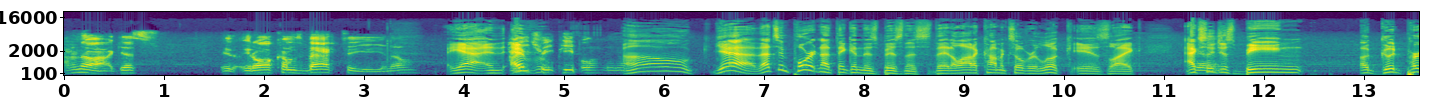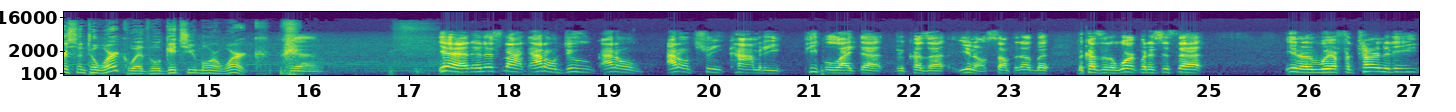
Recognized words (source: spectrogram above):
I don't know. I guess it it all comes back to you, you know, Yeah, and how every, you treat people. you know? Oh, yeah, that's important. I think in this business that a lot of comics overlook is like actually Yeah. just being a good person to work with will get you more work. yeah, yeah, and, it's not. I don't do. I don't. I don't treat comedy people like that because of you know something else, but because of the work. But it's just that you know we're a fraternity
